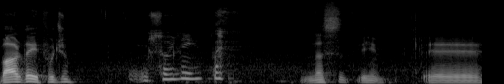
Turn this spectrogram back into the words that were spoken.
Var da ipucum. Söyleyin. Nasıl diyeyim? Ee, Ee,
